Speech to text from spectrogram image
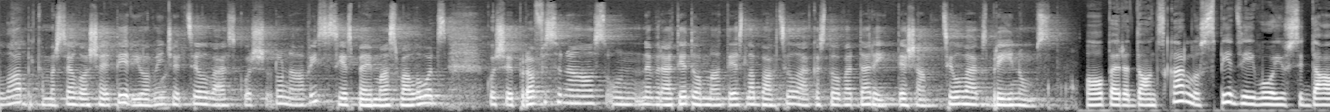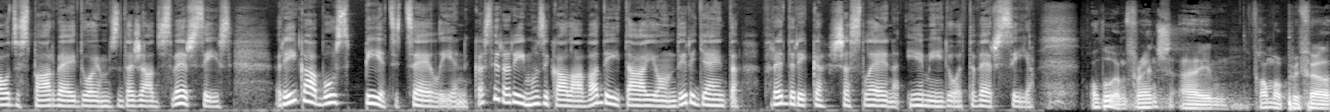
labi, ka Marcelo šeit ir, jo viņš ir cilvēks, kurš runā visas iespējamās valodas, kurš ir profesionāls un nevarētu iedomāties labāk cilvēku, kas to var darīt. Tiešām cilvēks brīnums. Opera Dons Karls piedzīvojusi daudzus pārveidojumus, dažādas versijas. Rīgā būs pieci cēlieni, kas ir arī muzikālā vadītāja un diriģenta Frederika Šaslēna iemīļota versija. Although I'm French, I formally prefer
